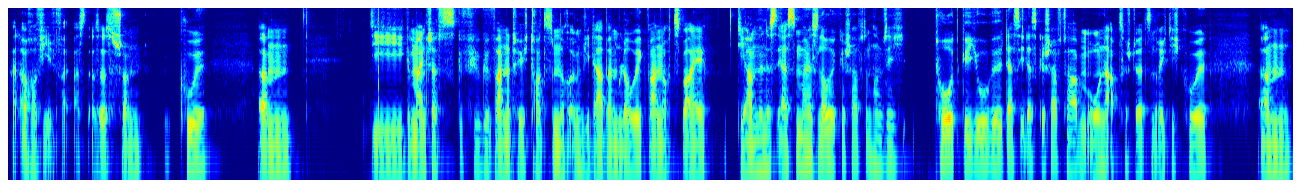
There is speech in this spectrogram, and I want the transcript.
hat auch auf jeden Fall was. Also das ist schon cool. Ähm, die Gemeinschaftsgefüge waren natürlich trotzdem noch irgendwie da. Beim Lowick waren noch zwei, die haben dann das erste Mal das Lowick geschafft und haben sich tot gejubelt, dass sie das geschafft haben, ohne abzustürzen. Richtig cool. Ähm,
